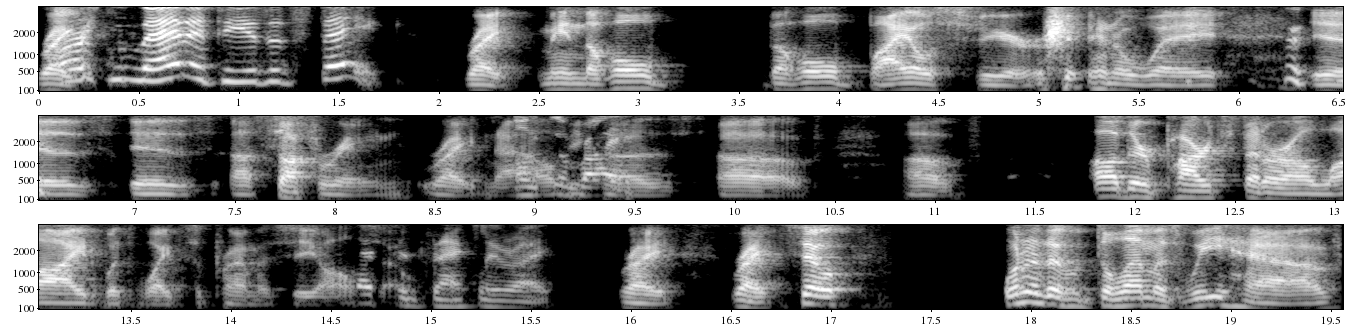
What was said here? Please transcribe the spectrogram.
Right. Our humanity is at stake. Right. I mean, the whole the whole biosphere, in a way, is is uh, suffering right now oh, because right. of of other parts that are allied with white supremacy. Also, that's exactly right. Right. Right. So one of the dilemmas we have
